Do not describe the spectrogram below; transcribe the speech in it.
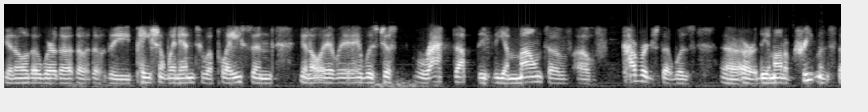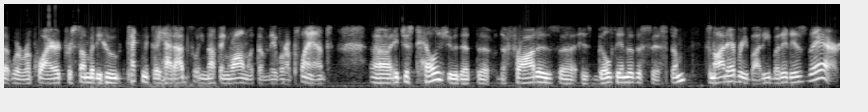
you know, the where the the, the, the patient went into a place, and you know, it, it was just racked up the the amount of of coverage that was, uh, or the amount of treatments that were required for somebody who technically had absolutely nothing wrong with them. They were a plant. Uh, it just tells you that the the fraud is uh, is built into the system. It's not everybody, but it is there,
